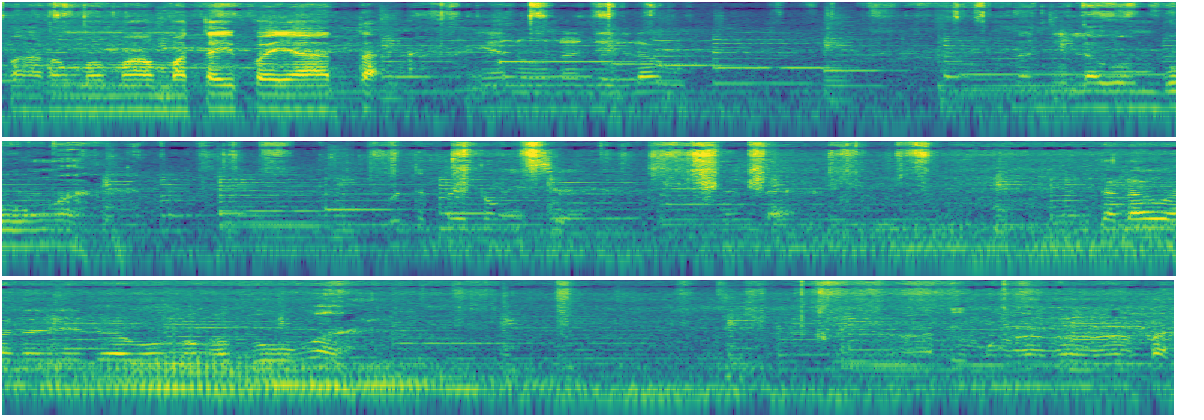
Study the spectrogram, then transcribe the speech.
Parang mamamatay pa yata. Ayan o, nanilaw. Nanilaw ang bunga. Buti pa itong isa. Ganda. Yung dalawa, nanilaw ang mga bunga. Ang ating mga uh,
